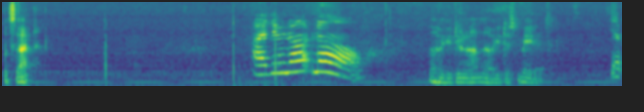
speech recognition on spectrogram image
What's that? I do not know. Oh, you do not know. You just made it. Yep.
